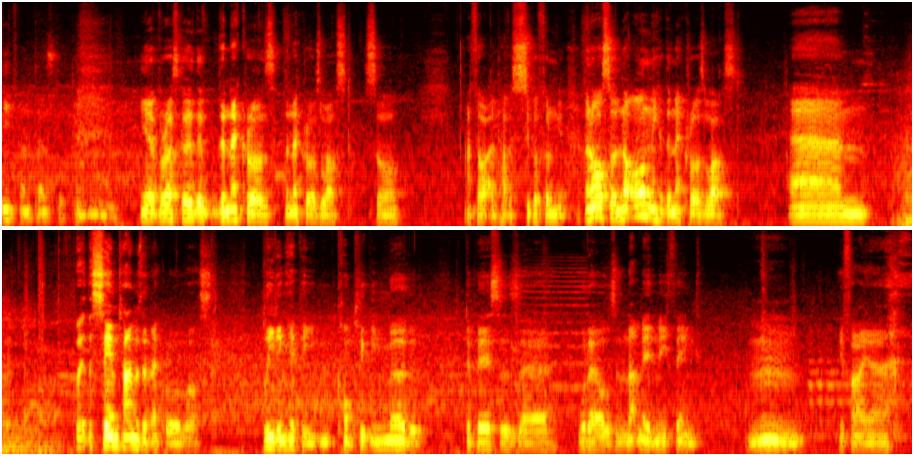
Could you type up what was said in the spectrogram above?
Timmy, fantastic. Yeah, Barasco, the the Necros, the Necros lost, so I thought I'd have a super fun game. And also, not only had the Necros lost, um, but at the same time as the Necro lost, Bleeding Hippie completely murdered Debase's uh, Wood Elves, and that made me think, hmm, if I uh,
